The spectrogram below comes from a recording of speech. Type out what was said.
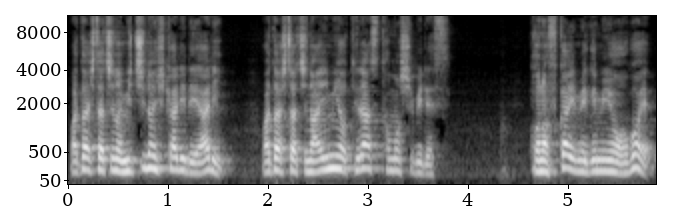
私たちの道の光であり、私たちの歩みを照らす灯火です。この深い恵みを覚え、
